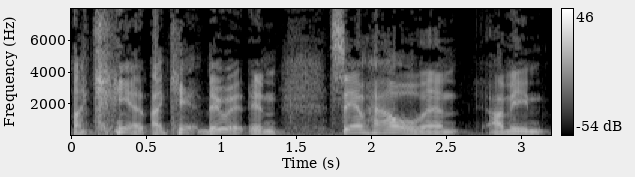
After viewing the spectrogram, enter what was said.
I can't. I can't do it. And Sam Howell, man, I mean,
